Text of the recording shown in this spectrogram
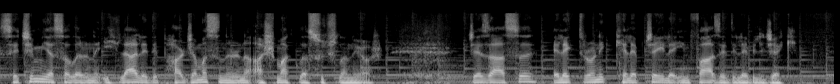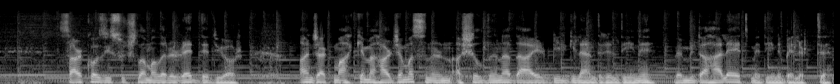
seçim yasalarını ihlal edip harcama sınırını aşmakla suçlanıyor. Cezası elektronik kelepçe ile infaz edilebilecek. Sarkozy suçlamaları reddediyor ancak mahkeme harcama sınırının aşıldığına dair bilgilendirildiğini ve müdahale etmediğini belirtti.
